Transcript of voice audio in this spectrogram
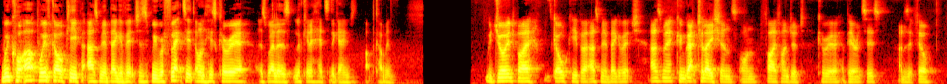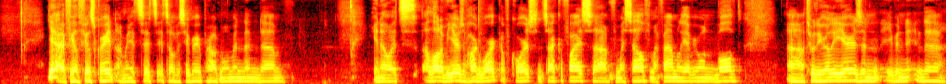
We caught up with goalkeeper Asmir Begovic as we reflected on his career as well as looking ahead to the games upcoming. We're joined by goalkeeper Asmir Begovic. Asmir, congratulations on 500 career appearances. How does it feel? Yeah, it feels feels great. I mean, it's it's it's obviously a very proud moment, and um, you know, it's a lot of years of hard work, of course, and sacrifice uh, for myself my family, everyone involved uh, through the early years and even in the,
